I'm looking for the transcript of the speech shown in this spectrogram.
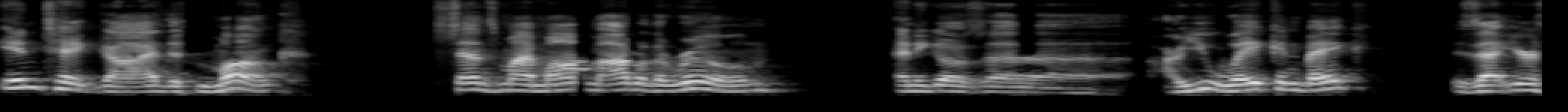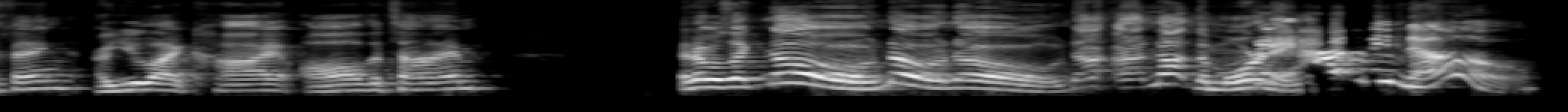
intake guy, this monk, sends my mom out of the room and he goes, uh, Are you wake and bake? Is that your thing? Are you like high all the time? And I was like, No, no, no, not, uh, not in the morning Wait, how do he know?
